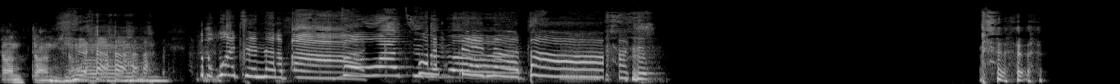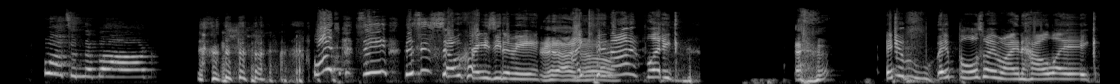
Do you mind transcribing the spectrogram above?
Dun dun dun. Yeah. But what's in the box? what's what's in the box? what's in the box? what? See, this is so crazy to me. Yeah, I I cannot like it it blows my mind how like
